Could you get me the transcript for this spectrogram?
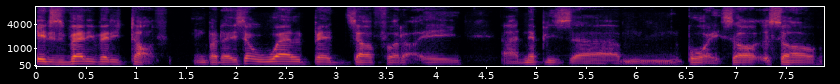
it is very very tough but it's a well-paid job for a uh, Nepalese um, boy. So, so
